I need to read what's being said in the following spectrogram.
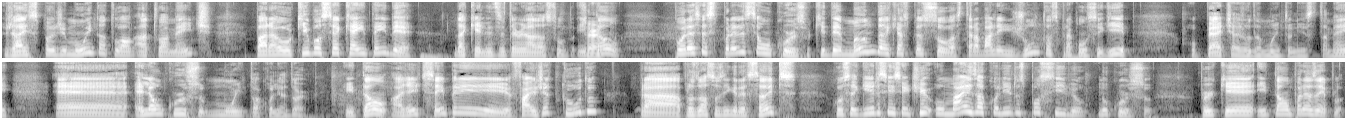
já expande muito a tua, a tua mente para o que você quer entender daquele determinado assunto. Certo. Então, por, esse, por ele ser um curso que demanda que as pessoas trabalhem juntas para conseguir, o PET ajuda muito nisso também, é, ele é um curso muito acolhedor. Então, a gente sempre faz de tudo para os nossos ingressantes conseguirem se sentir o mais acolhidos possível no curso. Porque, então, por exemplo,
